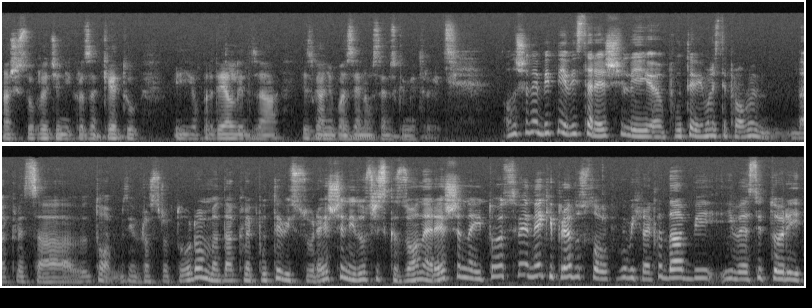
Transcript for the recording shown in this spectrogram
naši sugrađani kroz anketu i opredelili za izganju bazena u Sremskoj Mitrovici. Ono što je najbitnije, vi ste rešili e, putevi, imali ste problem dakle, sa tom infrastrukturom, dakle putevi su rešeni, industrijska zona je rešena i to je sve neki preduslov, kako bih rekla, da bi investitori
